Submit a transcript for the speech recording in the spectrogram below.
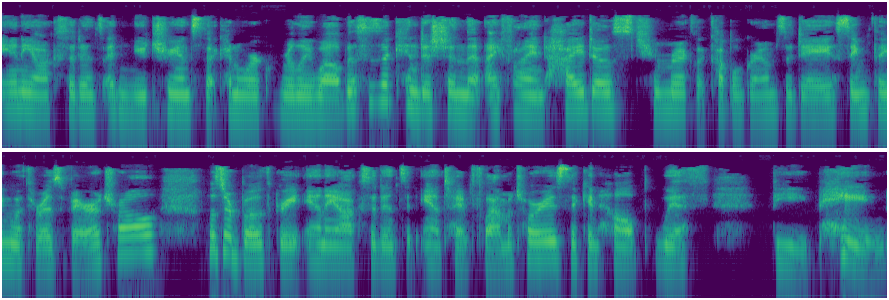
antioxidants and nutrients that can work really well. This is a condition that I find high dose turmeric, like a couple grams a day. Same thing with resveratrol. Those are both great antioxidants and anti-inflammatories that can help with the pain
